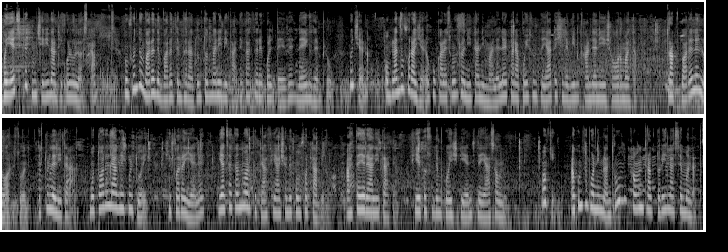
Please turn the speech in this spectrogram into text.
Băieți precum cei din articolul ăsta înfruntă vară de vară temperaturi tot mai ridicate ca să recolteze, de exemplu, lucerna, o plantă furajeră cu care sunt hrănite animalele care apoi sunt tăiate și devin carnea din șaorma ta. Tractoarele lor sunt, destul de literar, motoarele agriculturii și fără ele, viața ta nu ar putea fi așa de confortabilă. Asta e realitatea, fie că suntem conștienți de ea sau nu. Ok, acum să pornim la drum ca un tractorist la semănat.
